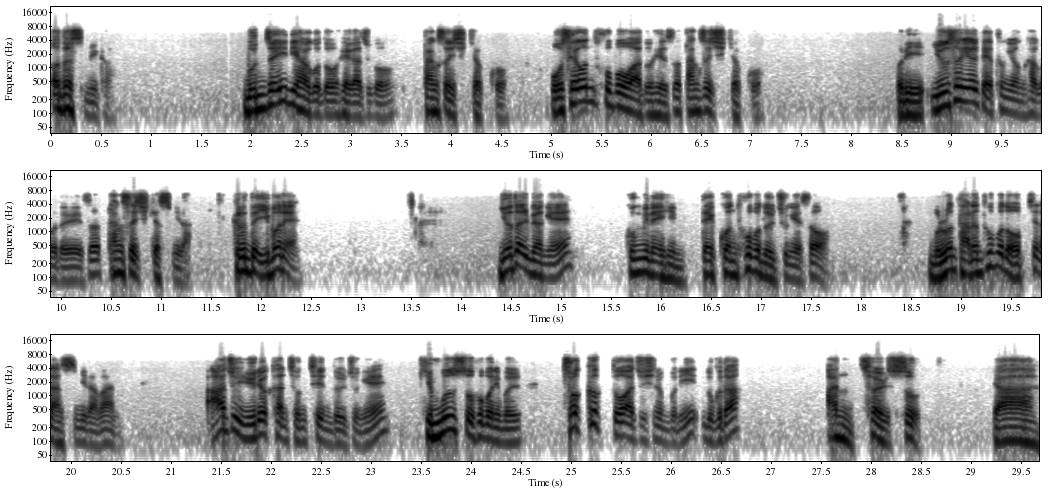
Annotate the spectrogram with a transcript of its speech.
어떻습니까? 문재인이하고도 해가지고 당선시켰고 오세훈 후보와도 해서 당선시켰고 우리 윤석열 대통령하고도 해서 당선시켰습니다. 그런데 이번에 8명의 국민의힘 대권 후보들 중에서 물론 다른 후보도 없진 않습니다만 아주 유력한 정치인들 중에 김문수 후보님을 적극 도와주시는 분이 누구다? 안철수. 야,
